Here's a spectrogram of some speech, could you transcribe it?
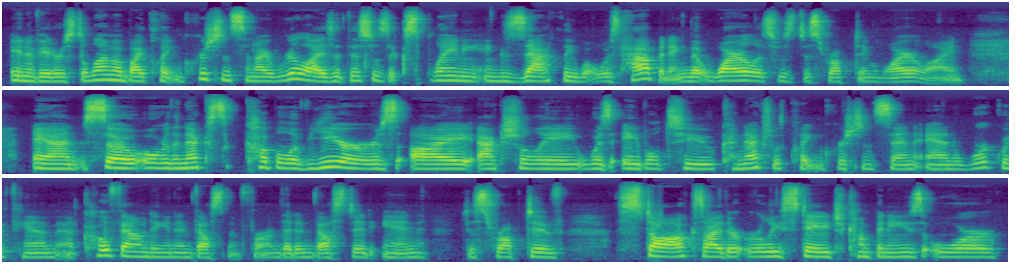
Innovator's Dilemma by Clayton Christensen, I realized that this was explaining exactly what was happening, that wireless was disrupting wireline. And so, over the next couple of years, I actually was able to connect with Clayton Christensen and work with him at co founding an investment firm that invested in disruptive stocks, either early stage companies or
